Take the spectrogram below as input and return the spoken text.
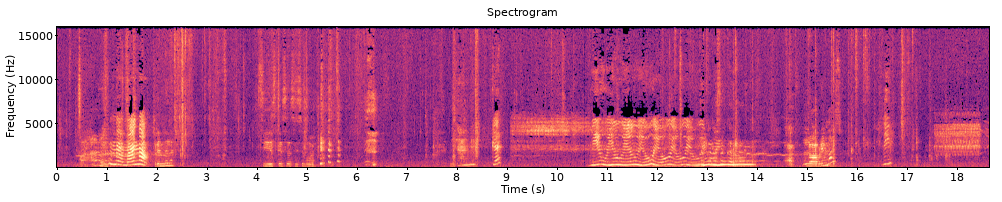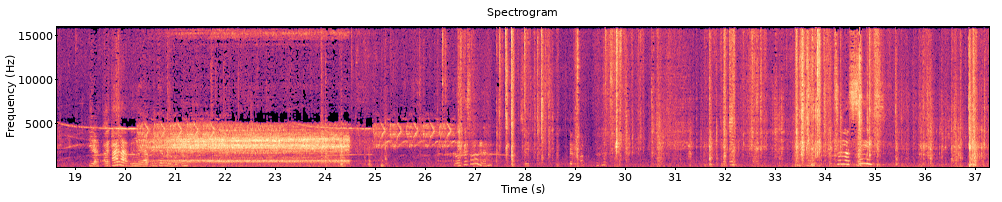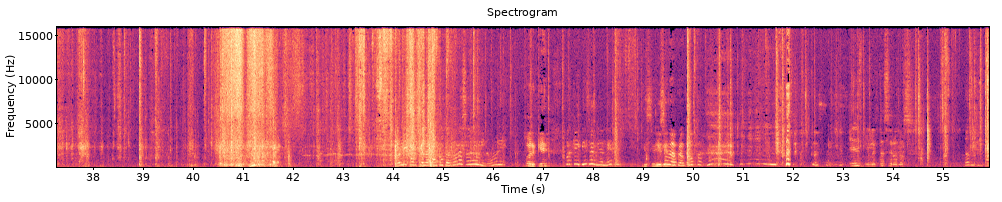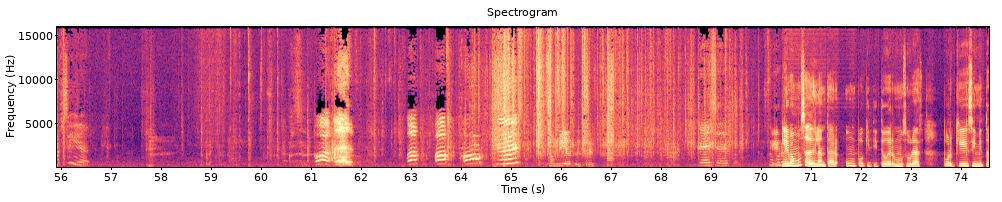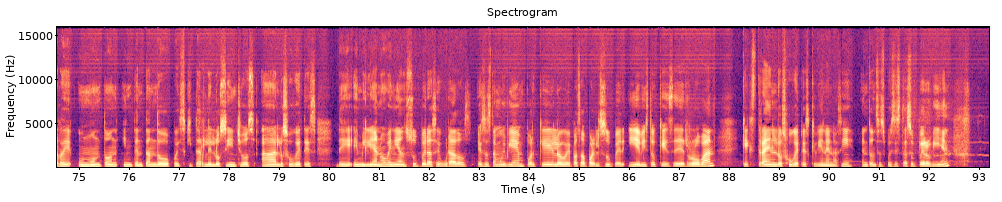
Wow. Es una mano. Préndela. Sí, es que esa sí se mueve. Mira, mira. ¿Qué? Uy, uy, uy, uy, uy, uy, uy, uy. ¿Lo abrimos? Sí. Mira, aquí Ah, la- me aprieta el botón. Como que son grandes. Sí. ¿Te gustó? Son las seis. Oye, como que la computadora sabe mi nombre. ¿Por qué? Porque dice Violeta. Dice Y eso me Violeta. preocupa. Es Violeta 02. Así es. Oh, eh. oh, oh, oh, ¿qué es? Son vías del tren. ¿Qué es eso? ¿Qué? Le vamos a adelantar un poquitito, hermosuras, porque sí me tardé un montón intentando pues quitarle los hinchos a los juguetes de Emiliano. Venían súper asegurados. Eso está muy bien porque luego he pasado por el súper y he visto que se roban, que extraen los juguetes que vienen así. Entonces pues está súper bien.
